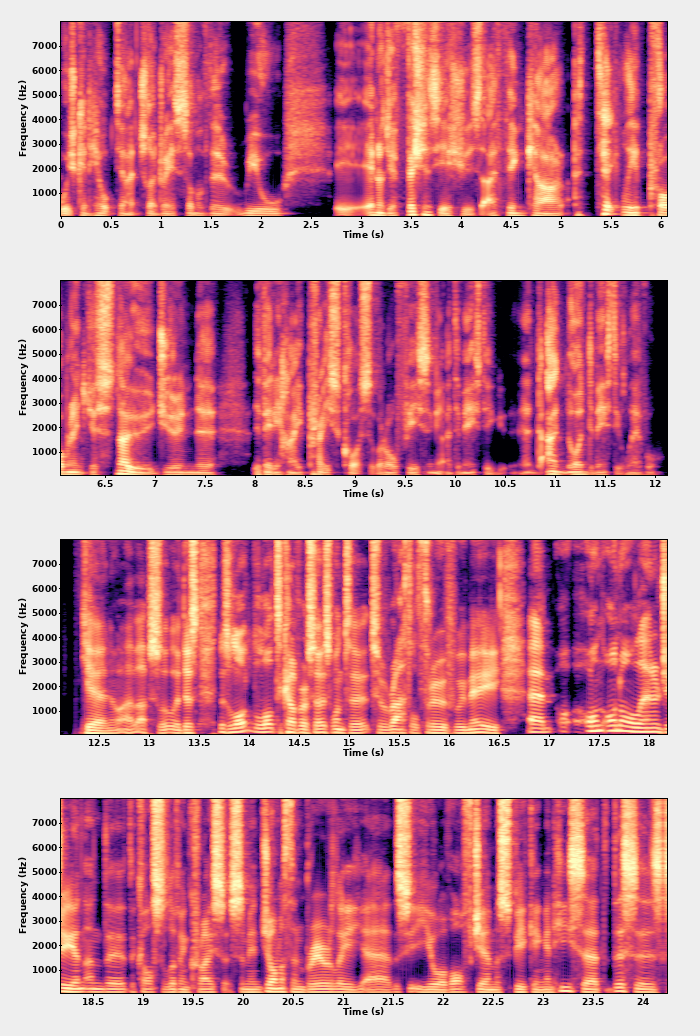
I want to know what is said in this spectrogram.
which can help to actually address some of the real eh, energy efficiency issues that I think are particularly prominent just now during the, the very high price costs that we're all facing at a domestic and non-domestic level. Yeah, no, absolutely. There's there's a lot lot to cover, so I just want to, to rattle through if we may. Um, on on all energy and, and the, the cost of living crisis. I mean, Jonathan Brearley, uh, the CEO of Ofgem, is speaking, and he said this is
